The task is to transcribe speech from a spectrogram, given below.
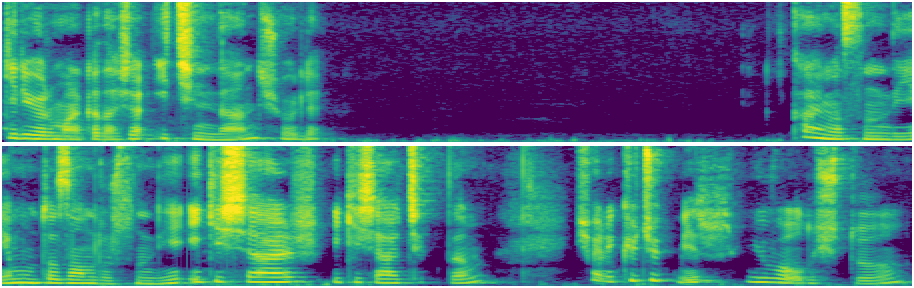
giriyorum arkadaşlar içinden şöyle kaymasın diye muntazam dursun diye ikişer ikişer çıktım. Şöyle küçük bir yuva oluştu.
